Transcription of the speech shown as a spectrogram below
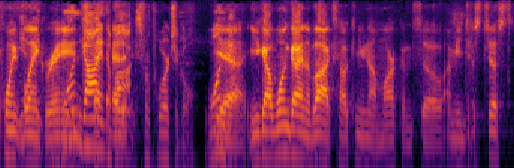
point blank range. One guy in the at- at- box for Portugal. One yeah, guy. you got one guy in the box. How can you not mark him? So I mean, just just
